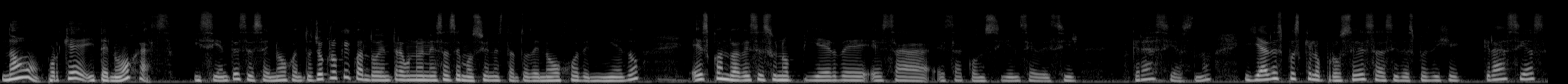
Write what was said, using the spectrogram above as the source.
no, ¿por qué? Y te enojas y sientes ese enojo. Entonces yo creo que cuando entra uno en esas emociones, tanto de enojo, de miedo, es cuando a veces uno pierde esa, esa conciencia de decir, gracias, ¿no? Y ya después que lo procesas y después dije, gracias,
